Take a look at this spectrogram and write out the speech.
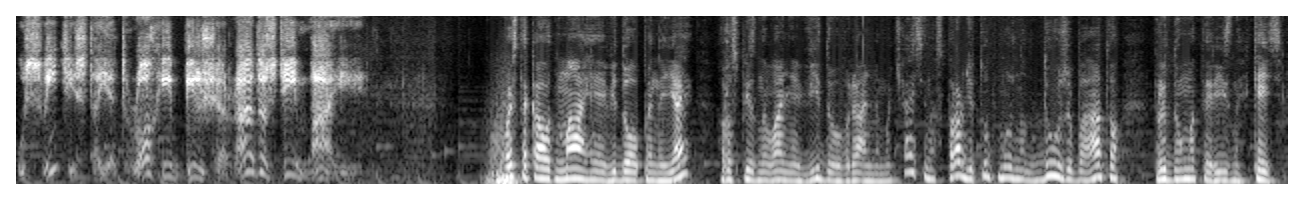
у світі стає трохи більше радості й магії. Ось така от магія від OpenAI, розпізнавання відео в реальному часі. Насправді тут можна дуже багато придумати різних кейсів.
